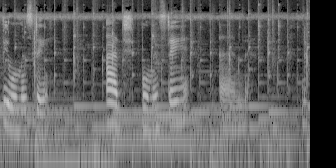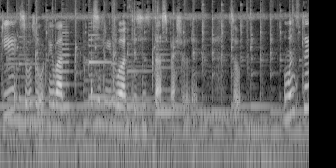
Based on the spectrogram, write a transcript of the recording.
हैप्पी वुमेंस डे आज वुमेंस डे है एंड देखिए सुबह सुबह उठने के बाद ऐसा फील हुआ this is the special day so women's day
